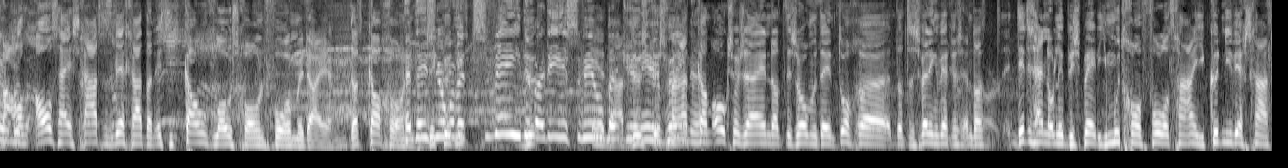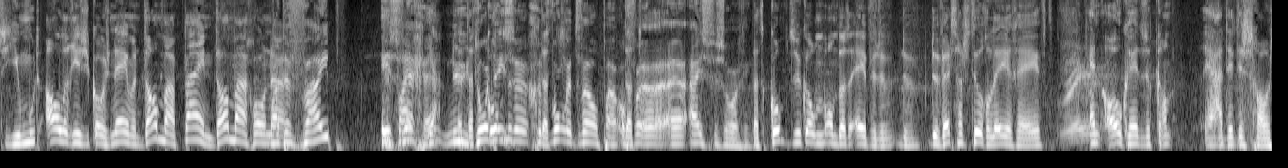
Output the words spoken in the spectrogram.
Maar als, als hij schaatsend weggaat, dan is hij kansloos gewoon voor een medaille. Dat kan gewoon En deze jongen werd tweede bij de eerste wereldbeker dus, dus, Maar het kan ook zo zijn dat er zometeen toch uh, dat de zwelling weg is. En dat, dit zijn de Olympische Spelen. Je moet gewoon vol het gaan. Je kunt niet wegschaatsen. Je moet alle risico's nemen. Dan maar pijn. Dan maar gewoon naar... Maar de vibe is weg, hè? nu, door deze gedwongen dwelpa of uh, ijsverzorging. Dat komt natuurlijk om, omdat even de, de, de wedstrijd stilgelegen heeft. En ook, het kan ja, dit is gewoon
